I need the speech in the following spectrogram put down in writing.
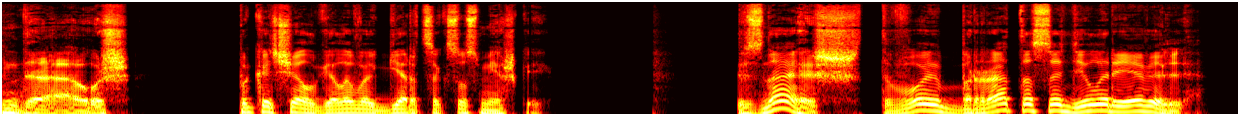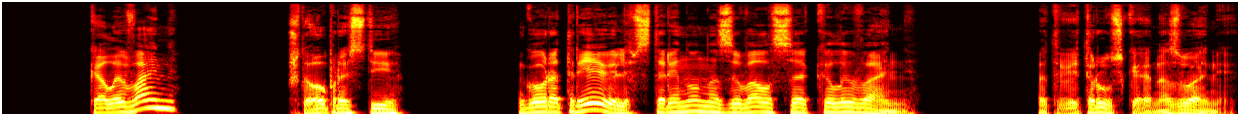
«Да уж», покачал головой герцог с усмешкой. Ты знаешь, твой брат осадил Ревель. Колывань? Что, прости? Город Ревель в старину назывался Колывань. Это ведь русское название.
